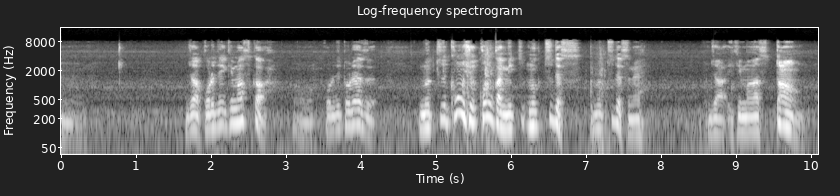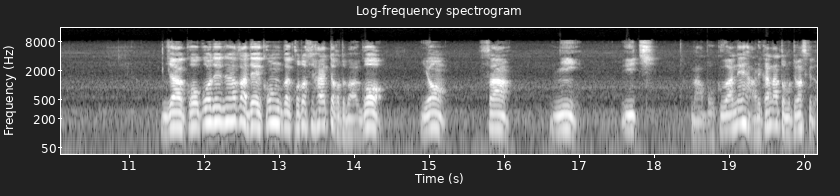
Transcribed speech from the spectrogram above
うん。じゃあこれでいきますか、これでとりあえず6つ今週今回3つ6つです。6つですね。じゃあ、行きます。ドン。じゃあ、ここで中で、今回今年流行った言葉、5、4、3、2、1。まあ僕はね、あれかなと思ってますけど、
